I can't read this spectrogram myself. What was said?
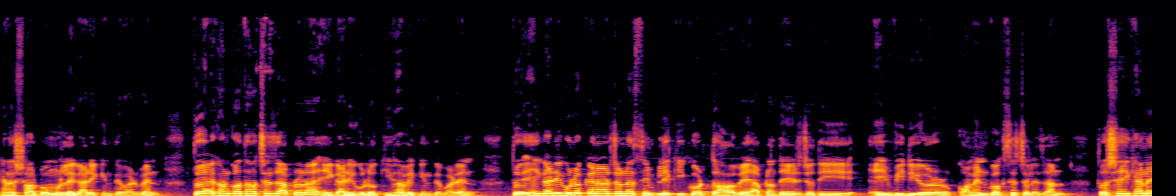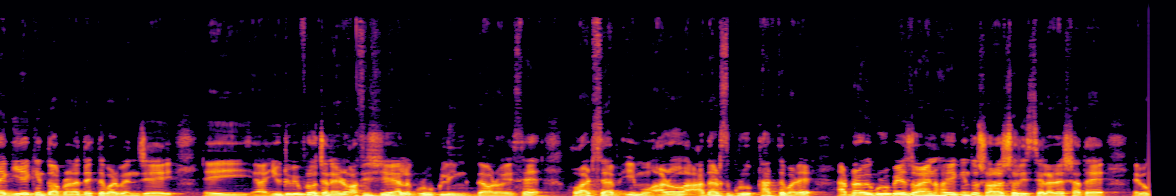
এখানে স্বল্প মূল্যে গাড়ি কিনতে পারবেন। তো এখন কথা হচ্ছে যে আপনারা এই গাড়িগুলো কীভাবে কিনতে পারেন। তো এই গাড়িগুলো কেনার জন্য সিম্পলি কি করতে হবে? আপনাদের যদি এই ভিডিওর কমেন্ট বক্সে চলে যান, তো সেইখানে গিয়ে কিন্তু আপনারা দেখতে পারবেন যে এই ইউটিউব প্রো চ্যানেলের অফিসিয়াল গ্রুপ লিঙ্ক দেওয়া রয়েছে। হোয়াটসঅ্যাপ ইমো আরও আদার্স গ্রুপ থাকতে পারে। আপনারা ওই গ্রুপে জয়েন হয়ে কিন্তু সরাসরি সেলারের সাথে এবং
